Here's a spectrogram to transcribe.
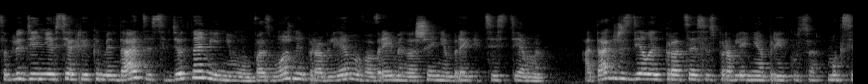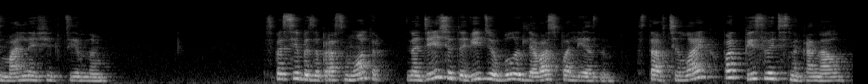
Соблюдение всех рекомендаций сведет на минимум возможные проблемы во время ношения брекет-системы, а также сделает процесс исправления прикуса максимально эффективным. Спасибо за просмотр. Надеюсь, это видео было для вас полезным. Ставьте лайк, подписывайтесь на канал.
